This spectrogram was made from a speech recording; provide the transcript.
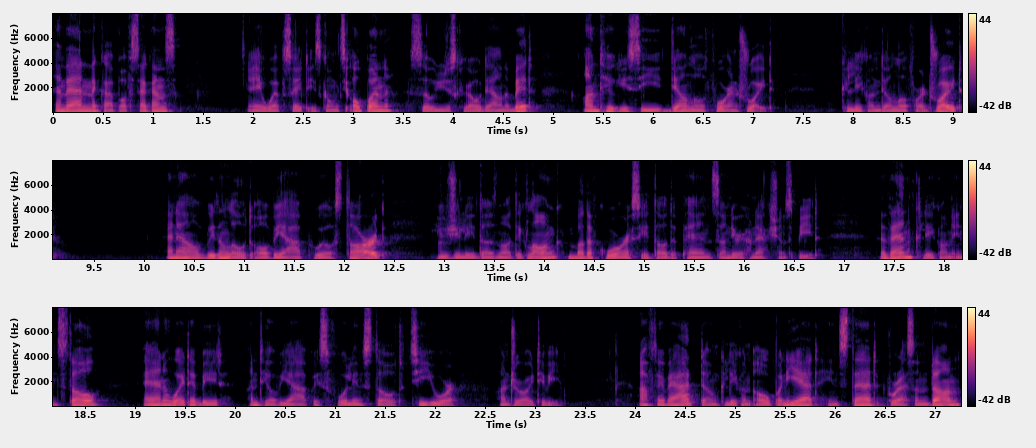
And then in a couple of seconds, a website is going to open, so you just scroll down a bit until you see download for Android. Click on download for Android, and now the download of the app will start. Usually it does not take long, but of course it all depends on your connection speed. Then click on install and wait a bit until the app is fully installed to your Android TV. After that, don't click on open yet, instead press on done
